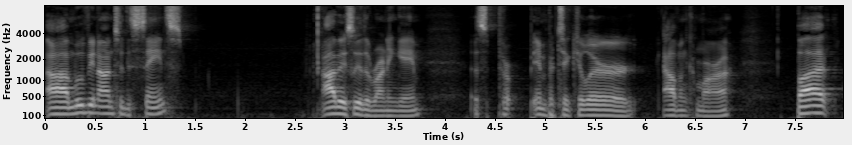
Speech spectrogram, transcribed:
Uh, moving on to the Saints, obviously the running game, in particular Alvin Kamara, but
